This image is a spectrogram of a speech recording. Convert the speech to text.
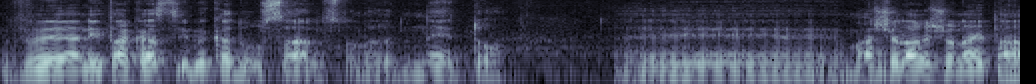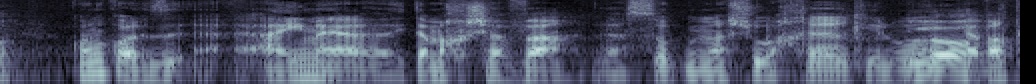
ואני התרכזתי בכדורסל, זאת אומרת נטו. אה, מה השאלה הראשונה הייתה? קודם כל, אז האם היה, הייתה מחשבה לעסוק במשהו אחר, כאילו, לא. כי עברת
